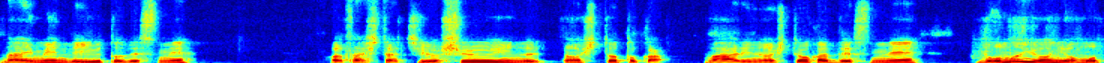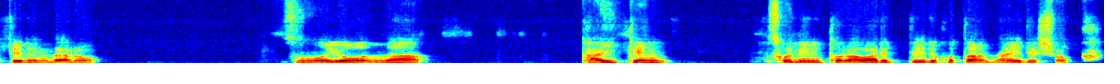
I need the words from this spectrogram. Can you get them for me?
内面で言うとですね、私たちを周囲の人とか周りの人がですね、どのように思ってるんだろう？そのような外見、それにとらわれていることはないでしょうか？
